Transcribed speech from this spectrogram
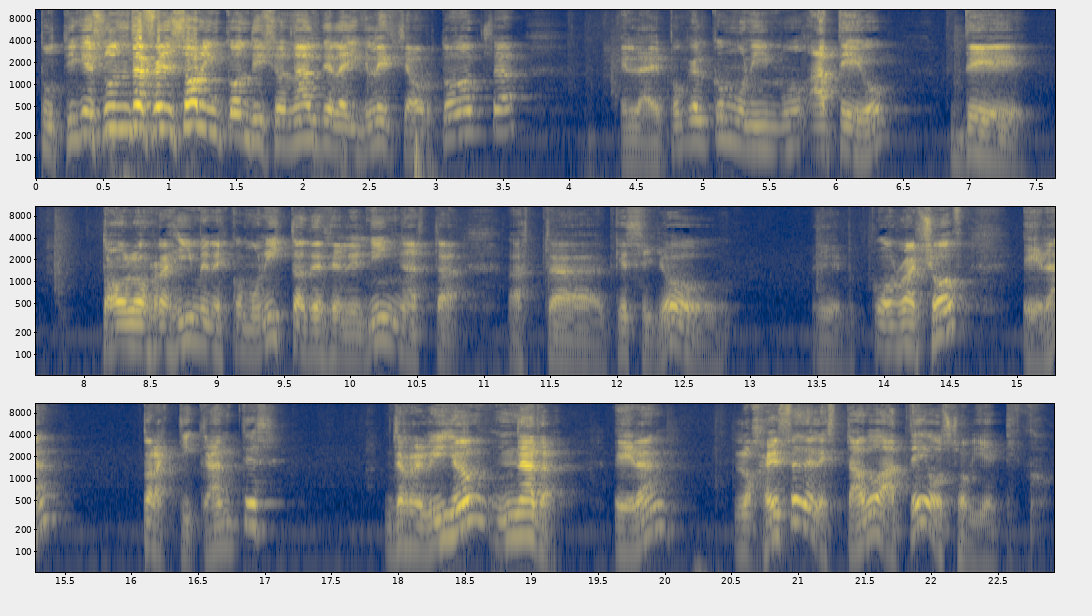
Putin es un defensor incondicional de la iglesia ortodoxa en la época del comunismo ateo de todos los regímenes comunistas, desde Lenin hasta, hasta qué sé yo, eh, Gorbachev, eran practicantes de religión, nada eran los jefes del Estado ateo soviético.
